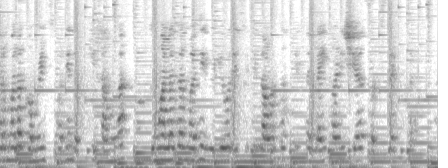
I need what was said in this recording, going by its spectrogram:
तर मला कमेंट्समध्ये नक्की सांगा. तुम्हाला जर माझे व्हिडिओ रेसिपीज आवडत असतील तर लाईक आणि शेअर सबस्क्राईब करा.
